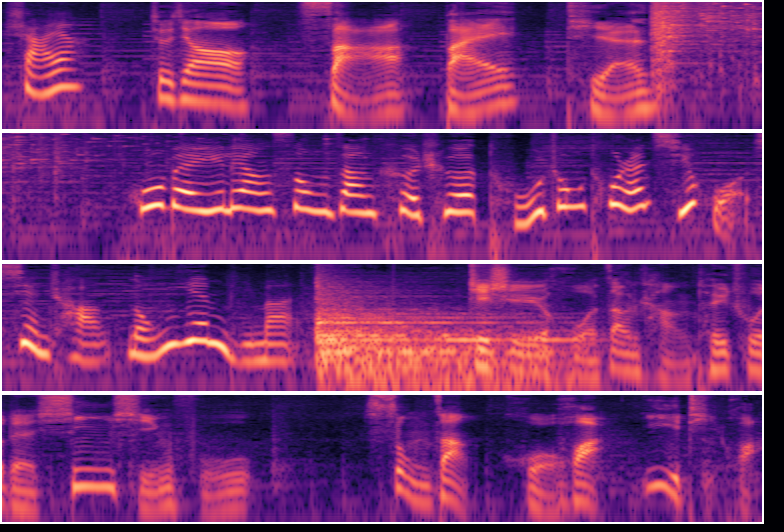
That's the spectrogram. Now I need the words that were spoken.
啥呀？就叫撒白甜。湖北一辆送葬客车途中突然起火，现场浓烟弥漫。这是火葬场推出的新型服务。送葬火化一体化，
